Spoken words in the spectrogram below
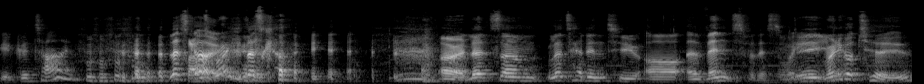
Be a good time. let's go. Let's go. All right, let's um let's head into our events for this week. We've only got two,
